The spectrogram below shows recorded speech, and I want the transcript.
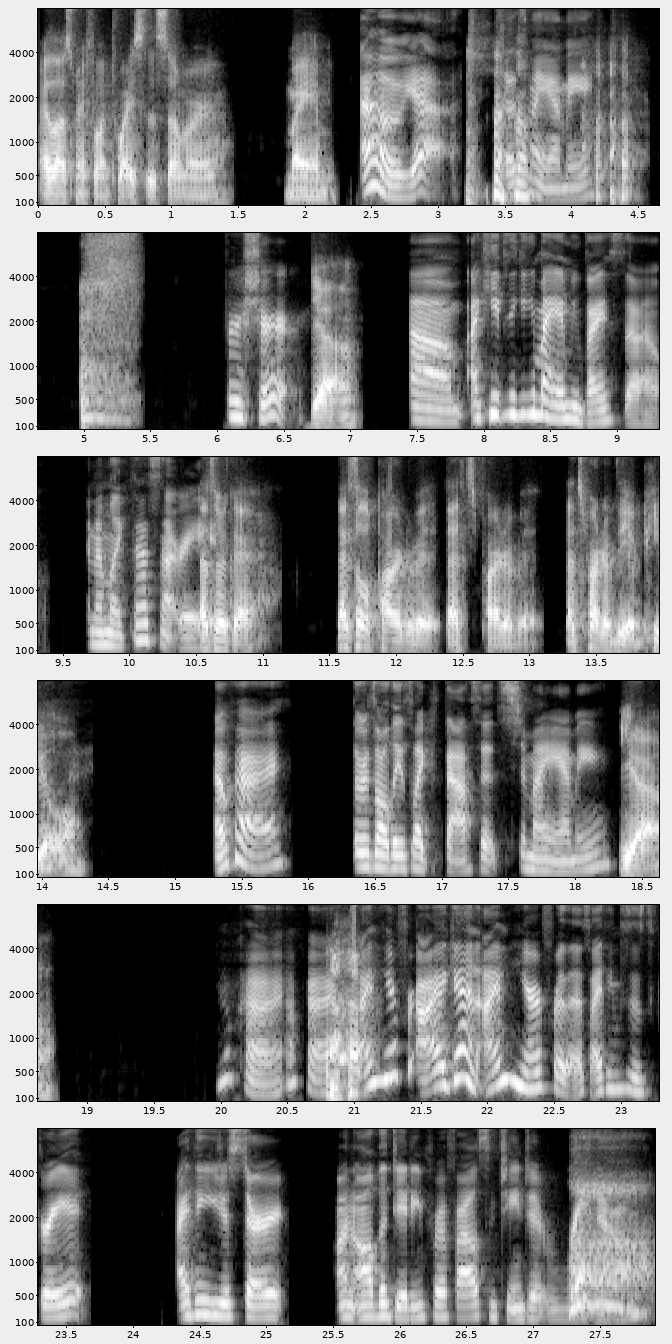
I lost my phone twice this summer. Miami. oh yeah. That's Miami. For sure. yeah, Um, I keep thinking Miami Vice though. And I'm like, that's not right. that's okay. That's all part of it. That's part of it. That's part of the appeal. Okay. There's all these like facets to Miami. Yeah. Okay. Okay. I'm here for I again, I'm here for this. I think this is great. I think you just start on all the dating profiles and change it right now.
